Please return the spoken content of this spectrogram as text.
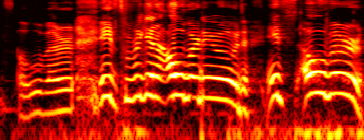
It's over. It's freaking over, dude! It's over!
